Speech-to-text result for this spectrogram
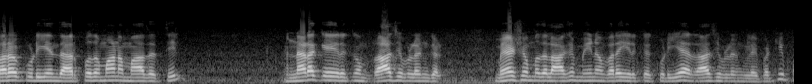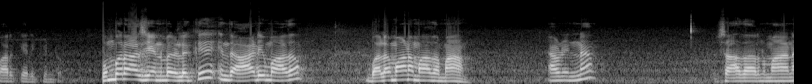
வரக்கூடிய இந்த அற்புதமான மாதத்தில் நடக்க இருக்கும் ராசி பலன்கள் மேஷம் முதலாக மீனம் வரை இருக்கக்கூடிய ராசி பலன்களை பற்றி பார்க்க இருக்கின்றோம். கும்பராசி என்பவர்களுக்கு இந்த ஆடி மாதம் பலமான மாதமா? அப்படின்னா சாதாரணமான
